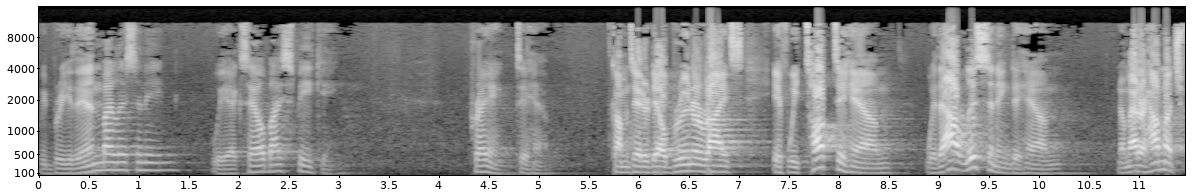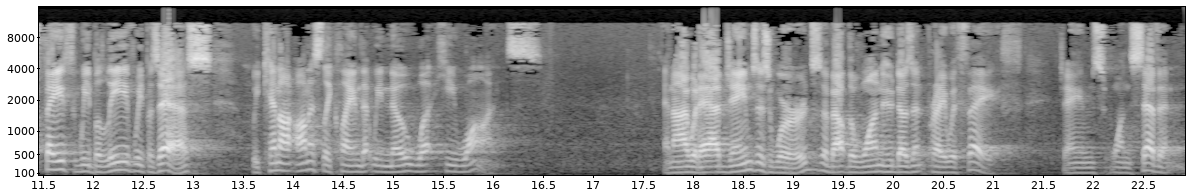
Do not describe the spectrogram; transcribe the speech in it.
We breathe in by listening, we exhale by speaking, praying to Him. Commentator Dale Bruner writes If we talk to Him without listening to Him, no matter how much faith we believe we possess, we cannot honestly claim that we know what He wants. And I would add James's words about the one who doesn't pray with faith. James 1 7.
